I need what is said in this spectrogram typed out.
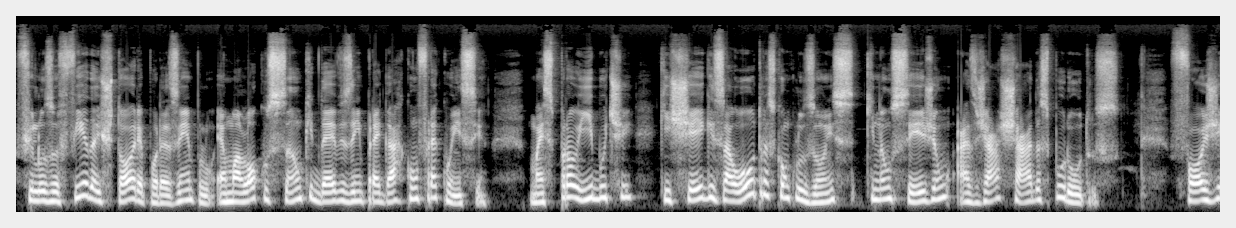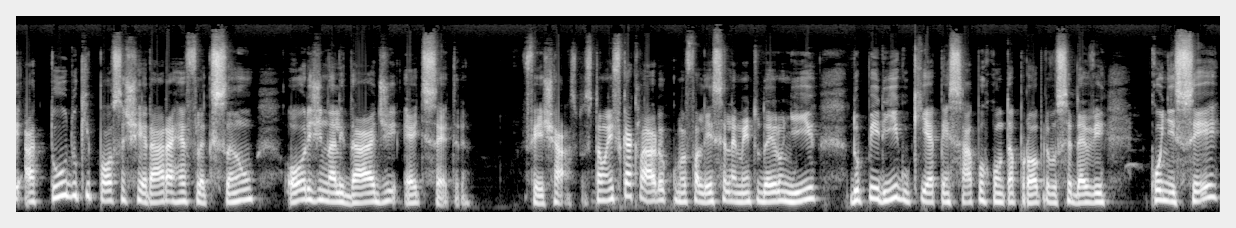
Filosofia da história, por exemplo, é uma locução que deves empregar com frequência, mas proíbo-te que chegues a outras conclusões que não sejam as já achadas por outros. Foge a tudo que possa cheirar a reflexão, originalidade, etc. Fecha aspas. Então aí fica claro, como eu falei, esse elemento da ironia, do perigo que é pensar por conta própria. Você deve conhecer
